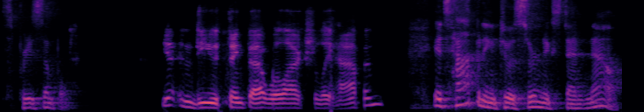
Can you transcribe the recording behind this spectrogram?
It's pretty simple. Yeah, and do you think that will actually happen? It's happening to a certain extent now.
